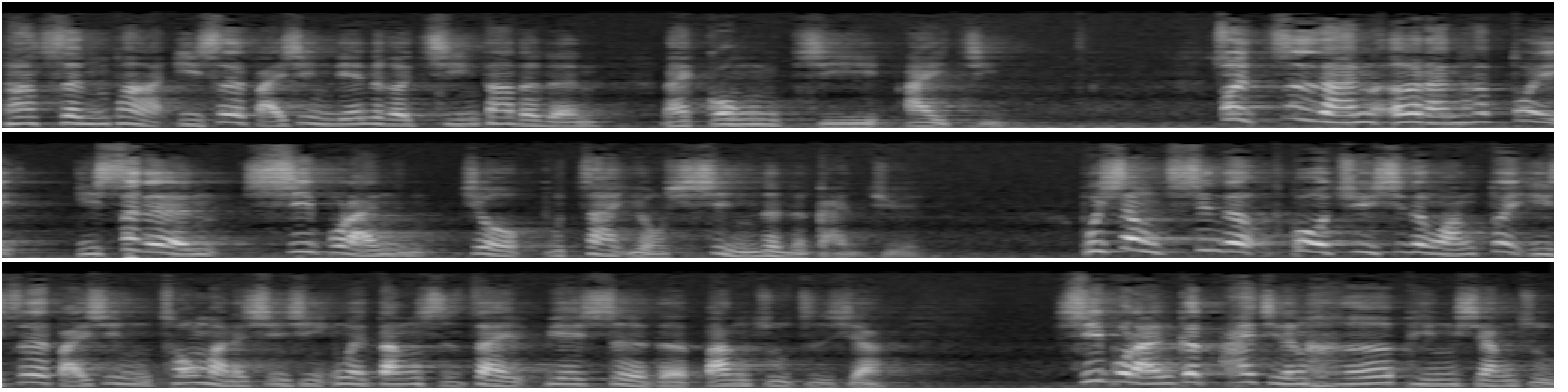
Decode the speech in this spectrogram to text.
他生怕以色列百姓联合其他的人来攻击埃及，所以自然而然，他对以色列人希伯兰就不再有信任的感觉，不像新的过去新的王对以色列百姓充满了信心，因为当时在约瑟的帮助之下。希伯兰跟埃及人和平相处，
